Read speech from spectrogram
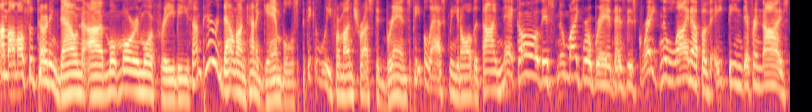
I'm, I'm also turning down uh, more, more and more freebies. I'm paring down on kind of gambles, particularly from untrusted brands. People ask me you know, all the time, Nick, oh, this new micro brand has this great new lineup of 18 different knives,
